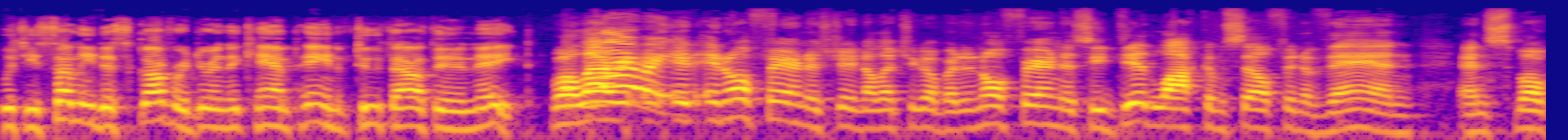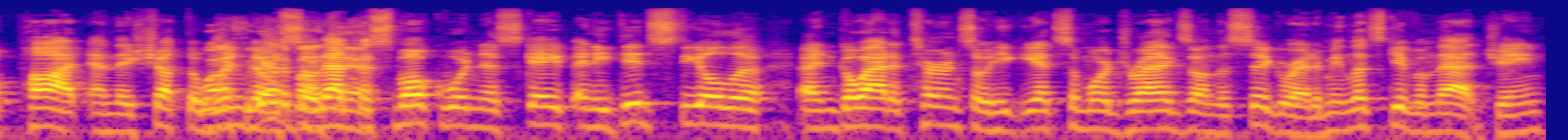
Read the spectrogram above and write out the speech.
which he suddenly discovered during the campaign of 2008. Well, Larry, Larry. In, in, all fairness, Jane, I'll let you go, but in all fairness, he did lock himself in a van and smoke pot, and they shut the well, window so that, that, the smoke wouldn't escape, and he did steal the and go out of turn so he could get some more drags on the cigarette. I mean, let's give him that, Jane.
